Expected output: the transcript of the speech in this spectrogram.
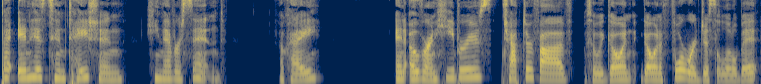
But in His temptation, He never sinned. Okay? And over in Hebrews chapter 5, so we go in, going forward just a little bit,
